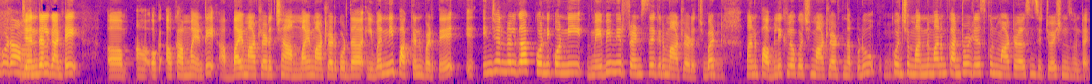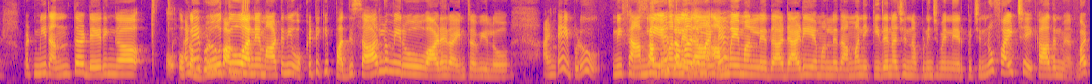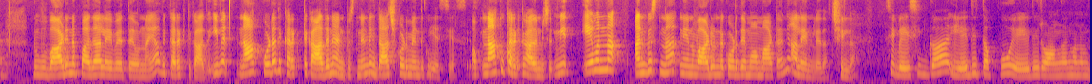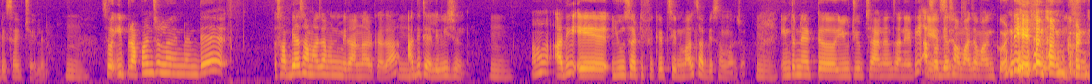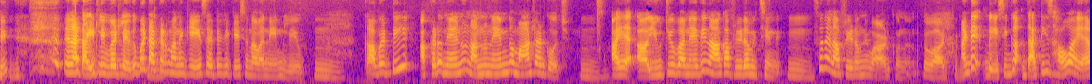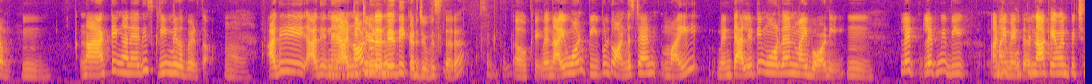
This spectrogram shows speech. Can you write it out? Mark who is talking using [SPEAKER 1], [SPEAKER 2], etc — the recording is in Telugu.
[SPEAKER 1] కూడా
[SPEAKER 2] జనరల్గా అంటే ఒక ఒక అమ్మాయి అంటే అబ్బాయి మాట్లాడొచ్చా అమ్మాయి మాట్లాడకూడదా ఇవన్నీ పక్కన పెడితే ఇన్ జనరల్గా కొన్ని కొన్ని మేబీ మీరు ఫ్రెండ్స్ దగ్గర మాట్లాడొచ్చు బట్ మనం పబ్లిక్లోకి వచ్చి మాట్లాడుతున్నప్పుడు కొంచెం మనం మనం కంట్రోల్ చేసుకుని మాట్లాడాల్సిన సిచ్యువేషన్స్ ఉంటాయి. బట్ మీరు అంత డేరింగ్గా ఒక బూతు అనే మాటని ఒకటికి పది సార్లు మీరు వాడారా ఇంటర్వ్యూలో?
[SPEAKER 1] అంటే ఇప్పుడు
[SPEAKER 2] మీ ఫ్యామిలీ ఏమనలేదా? అమ్మ ఏమనలేదా? డాడీ ఏమనలేదా? అమ్మ నీకు ఇదే నా చిన్నప్పటి నుంచి మేము నేర్పించింది. నువ్వు ఫైట్ చేయి కాదని మేము. బట్ నువ్వు వాడిన పదాలు ఏవైతే ఉన్నాయో అవి కరెక్ట్ కాదు. ఈవెన్ నాకు కూడా అది కరెక్ట్ కాదని అనిపిస్తుంది. ఎందుకు? దాచుకోవడం ఎందుకు? నాకు కరెక్ట్ కాదనిపించింది మీరు ఏమన్నా అనిపిస్తుందా? నేను వాడి ఉండకూడదేమో మాట అని? అలా ఏం లేదా? చిల్ల.
[SPEAKER 1] సి బేసిక్గా ఏది తప్పు ఏది రాంగ్ అని మనం డిసైడ్ చేయలేము సో ఈ ప్రపంచంలో ఏంటంటే సభ్య సమాజం అని మీరు అన్నారు కదా అది టెలివిజన్. ఆ, అది ఏ యూ సర్టిఫికేట్ సినిమాలు సభ్య సమాజం. ఇంటర్నెట్ యూట్యూబ్ ఛానల్స్ అనేది అసభ్య సమాజం అనుకోండి ఏదైనా అనుకోండి. నేను ఆ టైటిల్ ఇవ్వట్లేదు బట్ అక్కడ మనకి ఏ సర్టిఫికేషన్ అవన్నీ ఏం లేవు. కాబట్టి అక్కడ నేను నన్ను నేనుగా మాట్లాడుకోవచ్చు. యూట్యూబ్ అనేది నాకు ఆ ఫ్రీడమ్ ఇచ్చింది. సో నేను ఆ freedom ని వాడుకున్నాను.
[SPEAKER 2] వాడుకున్నా
[SPEAKER 1] అంటే బేసిక్గా that is how I am నా యాక్టింగ్ అనేది స్క్రీన్ మీద పెడతా. అది అది నేను
[SPEAKER 2] ఇక్కడ చూపిస్తారా? Okay
[SPEAKER 1] when I want people to understand my mentality more than my body let let me be
[SPEAKER 2] అంటే ఇప్పుడు నాకేమనిపించింది?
